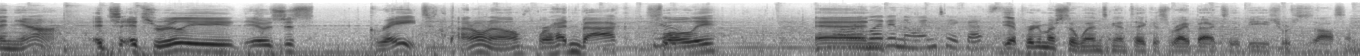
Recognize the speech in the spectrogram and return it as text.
and yeah, it's it's really it was just great. I don't know. We're heading back slowly, We're and letting the wind take us. yeah, pretty much the wind's gonna take us right back to the beach, which is awesome.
